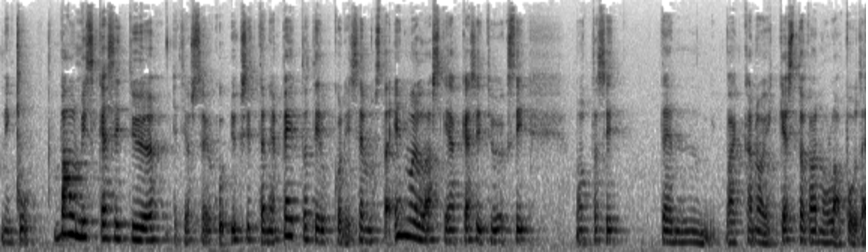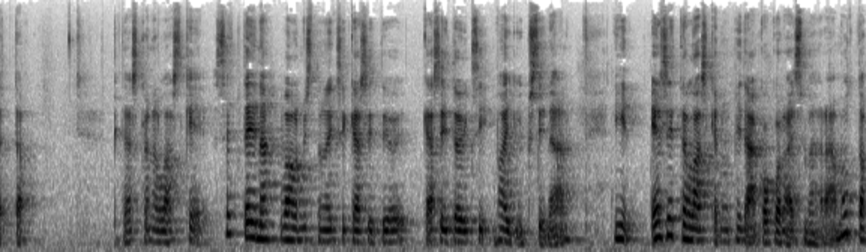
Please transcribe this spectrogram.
niin kuin valmis käsityö, että jos on joku yksittäinen peittotilkko, niin semmoista en voi laskea käsityöksi, mutta sitten vaikka noi kestovanulaput, että pitäisikö ne laskea setteinä valmistuneiksi käsityö, käsitöiksi vai yksinään. Niin en sitten laskenut mitään kokonaismäärää, mutta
